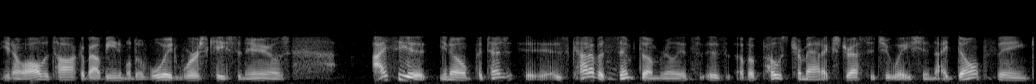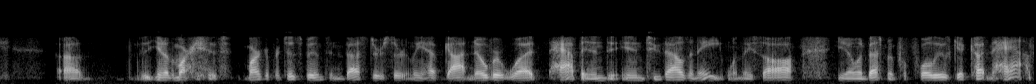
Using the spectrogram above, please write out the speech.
you know all the talk about being able to avoid worst case scenarios. I see it, you know, potential as kind of a symptom, really, it's, is of a post-traumatic stress situation. I don't think, uh, you know, the market market participants, investors certainly have gotten over what happened in 2008 when they saw, you know, investment portfolios get cut in half.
